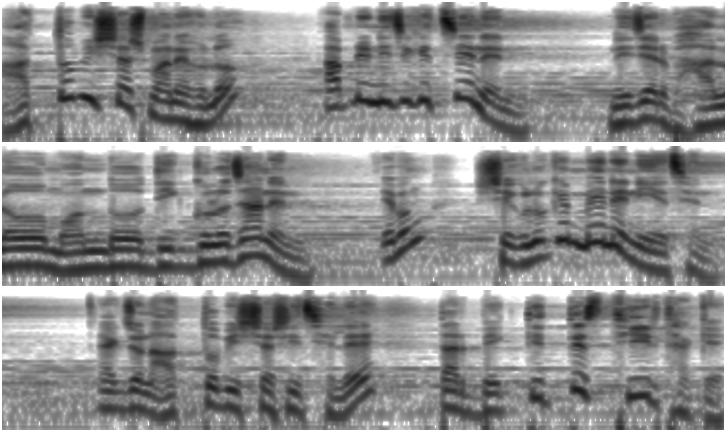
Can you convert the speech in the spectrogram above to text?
আত্মবিশ্বাস মানে হলো আপনি নিজেকে চেনেন, নিজের ভালো, মন্দ দিকগুলো জানেন এবং সেগুলোকে মেনে নিয়েছেন। একজন আত্মবিশ্বাসী ছেলে তার ব্যক্তিত্বে স্থির থাকে,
